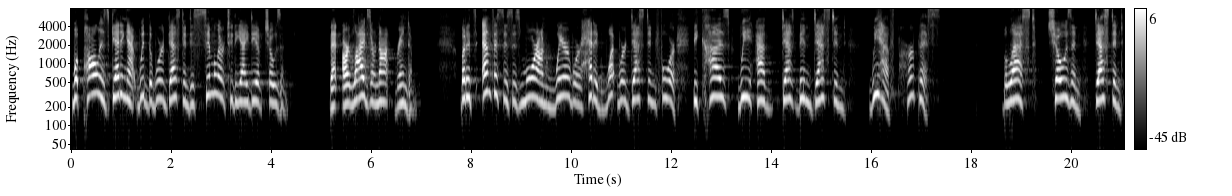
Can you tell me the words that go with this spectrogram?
What Paul is getting at with the word destined is similar to the idea of chosen that our lives are not random. But its emphasis is more on where we're headed, what we're destined for. Because we have been destined, we have purpose. Blessed, chosen, destined.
